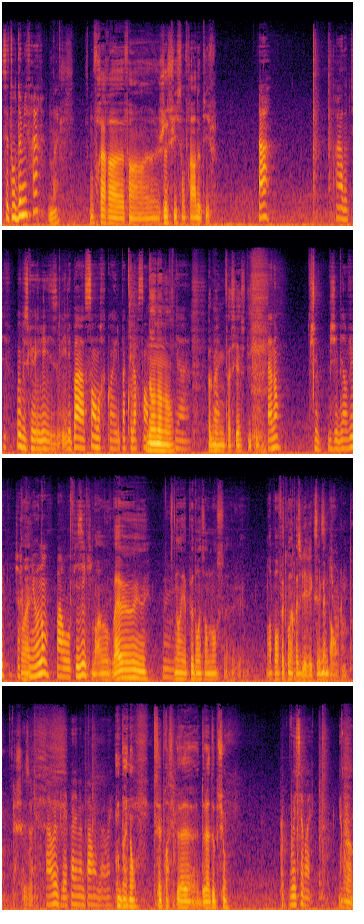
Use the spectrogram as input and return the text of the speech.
C'est ton demi-frère? Ouais. C'est Mon frère, euh, enfin, euh, je suis son frère adoptif. Ah Frère adoptif. Oui, parce qu'il est, il est pas cendre, quoi. Il est pas couleur cendre. Non, non, non, Il a- pas le Ouais. même faciès du tout. Ah non. J'ai bien vu. J'ai Ouais. reconnu au nom, pas au physique. Bravo. Ouais, ouais, ouais, ouais. Ouais. Non, il y a peu de ressemblances. euh, En rapport au fait qu'on n'a pas Tu de- les les mêmes parents. longtemps. Je suis désolé. Ah oui, vous n'avez pas les mêmes parents, bah ouais. Bah non, c'est le principe de la- de l'adoption. Oui, c'est vrai. voilà.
